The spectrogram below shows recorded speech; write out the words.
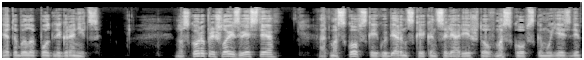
Это было подле границы. Но скоро пришло известие от Московской губернской канцелярии, что в Московском уезде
